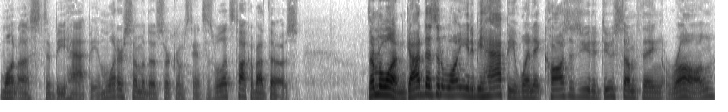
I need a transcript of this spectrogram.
want us to be happy. And what are some of those circumstances? Well, let's talk about those. Number one, God doesn't want you to be happy when it causes you to do something wrong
